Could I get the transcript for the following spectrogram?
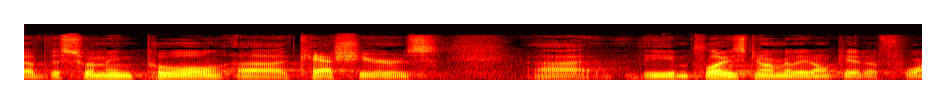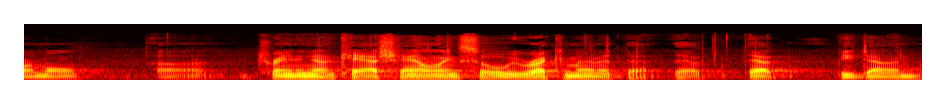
of the swimming pool uh, cashiers, uh, the employees normally don't get a formal uh, training on cash handling, so we recommended that, that, that be done.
